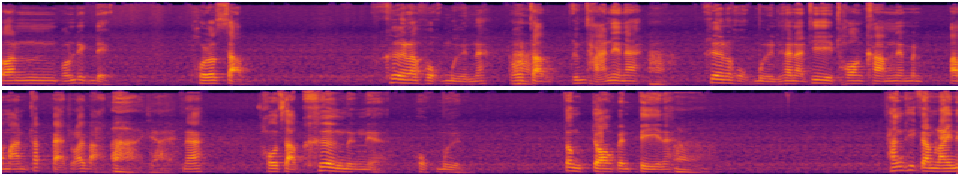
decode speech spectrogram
ตอนผมเด็กๆ โทรศัพท์ เครื่องละหกหมื่นนะโทรศัพท์พื้นฐานเนี่ยนะอ่าเครื่องละหกหมื่นขณะที่ทองคำเนี่ยมันประมาณสักแปดร้อยบาทอ่าใช่นะโทรศัพท์เครื่องหนึ่งเนี่ยหกหมื่น ต้องจองเป็นปีนะอ่าทั้งที่กำไรแ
